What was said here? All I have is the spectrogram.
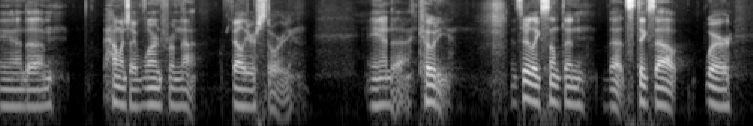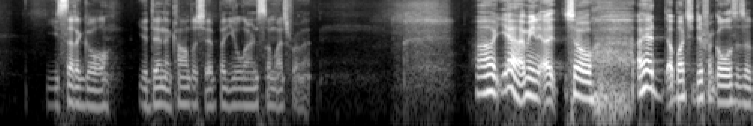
and um, how much I've learned from that failure story. And uh, Cody, is there like something that sticks out where you set a goal, you didn't accomplish it, but you learned so much from it? Uh, yeah, I mean, uh, so I had a bunch of different goals as a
